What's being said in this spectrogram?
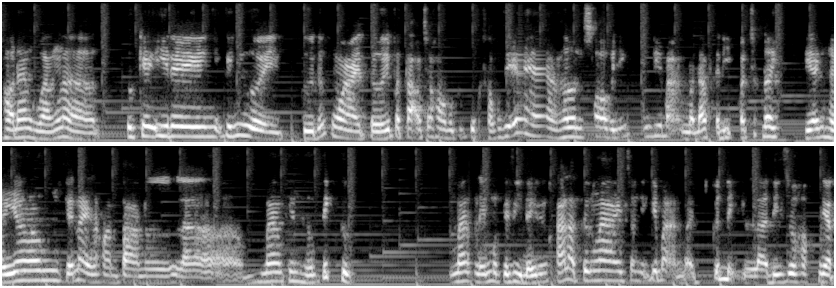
họ đang cố gắng là ok ide những cái người từ nước ngoài tới và tạo cho họ một cuộc sống dễ dàng hơn so với những, những cái bạn mà đã phải đi qua trước đây thì anh thấy um, cái này là hoàn toàn là mang thiên hướng tích cực mang đến một cái gì đấy khá là tương lai cho những cái bạn mà quyết định là đi du học Nhật.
